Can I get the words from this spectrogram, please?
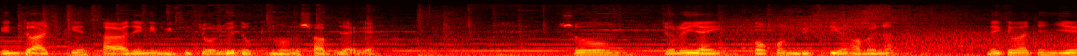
কিন্তু আজকে সারাদিনই বৃষ্টি চলবে দক্ষিণবঙ্গের সব জায়গায়। সো চলে যাই, কখন বৃষ্টি হবে না? দেখতে পাচ্ছেন যে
